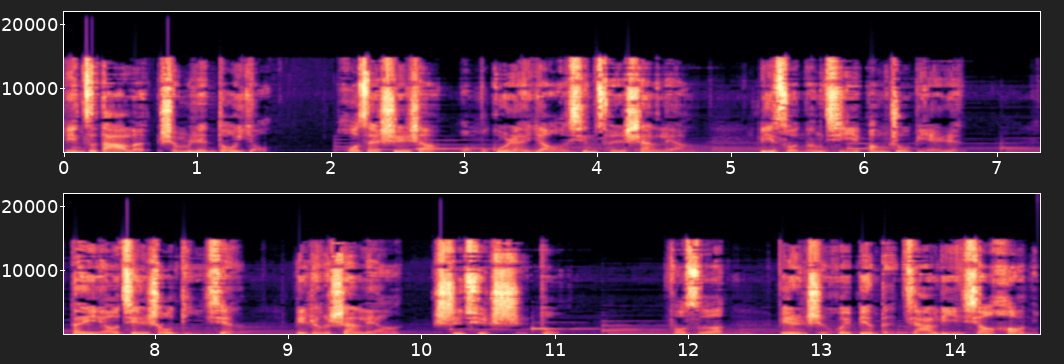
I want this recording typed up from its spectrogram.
林子大了，什么人都有。活在世上，我们固然要心存善良，力所能及帮助别人，但也要坚守底线，别让善良失去尺度，否则别人只会变本加厉消耗你，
